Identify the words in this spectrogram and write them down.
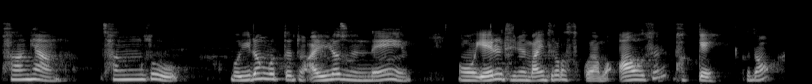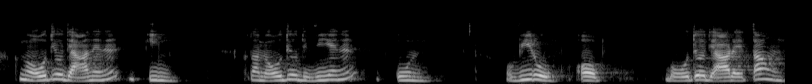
방향, 장소 뭐 이런 것들 좀 알려주는데 어, 예를 들면 많이 들어봤을 거야. 뭐 out은 밖에, 그죠? 그러면 어디 어디 안에는 in, 그 다음에 어디 어디 위에는 뭐 위로 up, 뭐 어디 어디 아래 down,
